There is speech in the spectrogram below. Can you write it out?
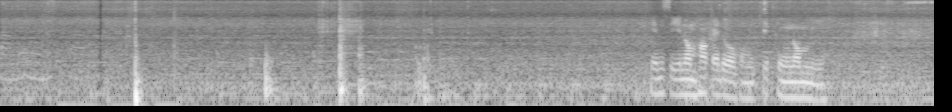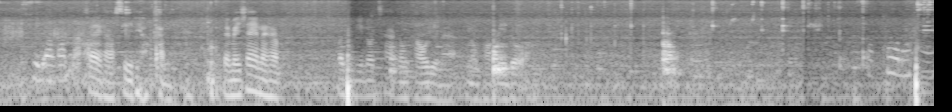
ตามได้เลยนะคะ เห็นสีนมฮอกไกโดผมคิดถึงนมหมีสีเดียวกันเหรอใช่ครับสีเดียวกัน แต่ไม่ใช่นะครับก็จะมีรสชาติของเขาอยู่นะนมฮอกไกโดสักครู่นะคะ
